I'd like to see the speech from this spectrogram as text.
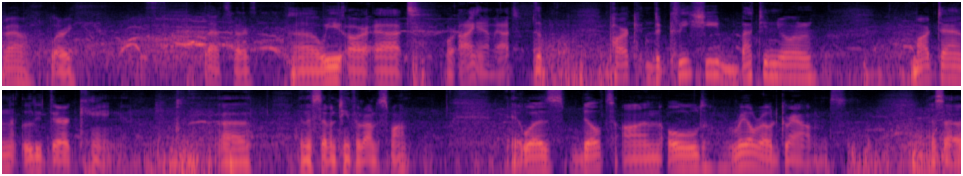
Wow, blurry. That's better. Uh, we are at, or I am at, the Parc de Clichy Batignolles Martin Luther King uh, in the 17th arrondissement. It was built on old railroad grounds as a,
